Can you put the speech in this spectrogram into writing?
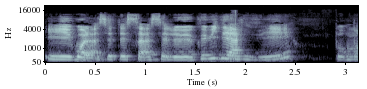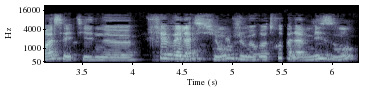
Et voilà, c'était ça. C'est le Covid est arrivé. Pour moi, ça a été une révélation. Je me retrouve à la maison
